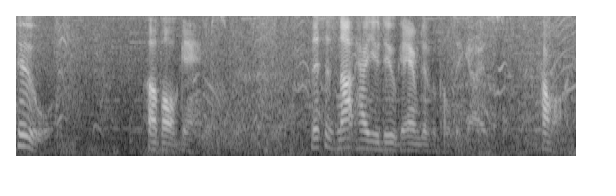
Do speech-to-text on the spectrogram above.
2 of all games. This is not how you do game difficulty, guys. Come on.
